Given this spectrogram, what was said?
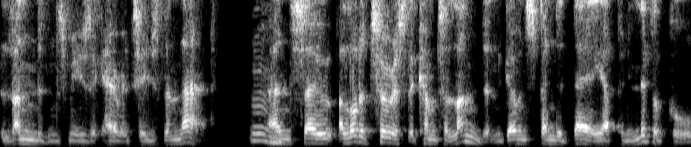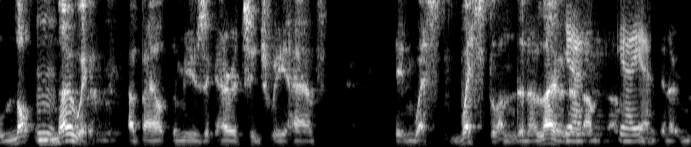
London's music heritage than that. Mm. And so a lot of tourists that come to London go and spend a day up in Liverpool not mm. knowing about the music heritage we have in West West London alone. Yes. I'm, yeah, yeah. You know,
